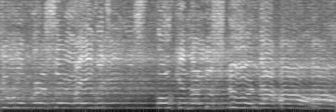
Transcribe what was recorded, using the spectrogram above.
universal language spoken, understood by all.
